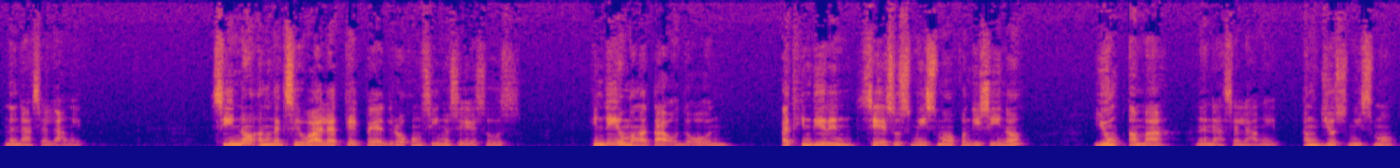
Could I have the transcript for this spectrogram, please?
na nasa langit. Sino ang nagsiwalat kay Pedro kung sino si Jesus? Hindi yung mga tao doon, at hindi rin si Jesus mismo, kundi sino? Yung ama na nasa langit, ang Diyos mismo.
